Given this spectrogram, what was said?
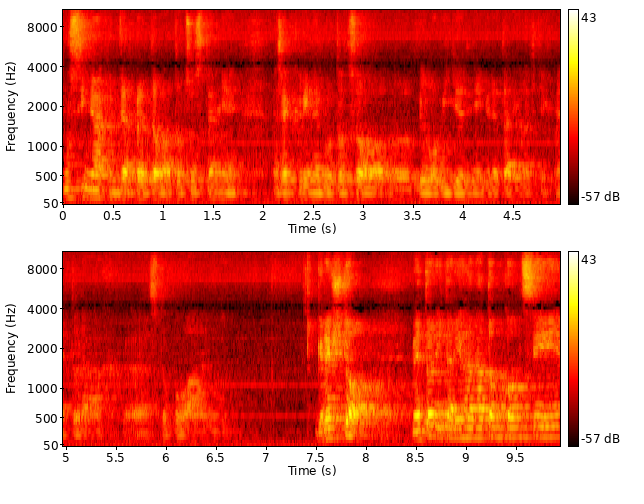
musím nějak interpretovat to, co jste mě řekli, nebo to, co eh, bylo vidět někde tady v těch metodách stopování. Kdežto metody tady na tom konci,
